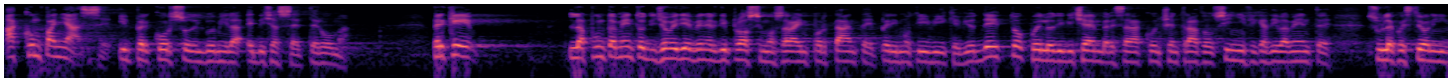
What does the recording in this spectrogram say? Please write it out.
accompagnasse il percorso del 2017 Roma. Perché L'appuntamento di giovedì e venerdì prossimo sarà importante per i motivi che vi ho detto, quello di dicembre sarà concentrato significativamente sulle questioni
